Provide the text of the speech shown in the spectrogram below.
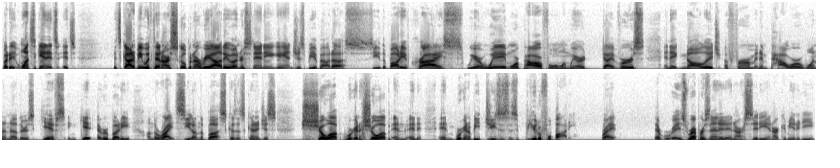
But it, once again, it's, it's, it's got to be within our scope and our reality of understanding it can't just be about us. See, the body of Christ, we are way more powerful when we are diverse and acknowledge, affirm, and empower one another's gifts and get everybody on the right seat on the bus because it's going to just show up. We're going to show up and, and, and we're going to be Jesus' beautiful body, right? that is represented in our city, in our community,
